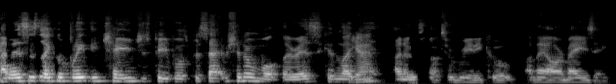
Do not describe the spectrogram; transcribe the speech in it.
And this is like completely changes people's perception on what there is. Because like, Yeah. yeah, I know sharks are really cool and they are amazing,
